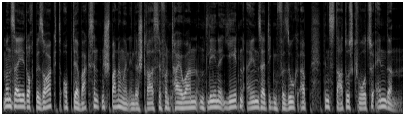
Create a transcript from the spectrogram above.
Man sei jedoch besorgt ob der wachsenden Spannungen in der Straße von Taiwan und lehne jeden einseitigen Versuch ab, den Status quo zu ändern.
